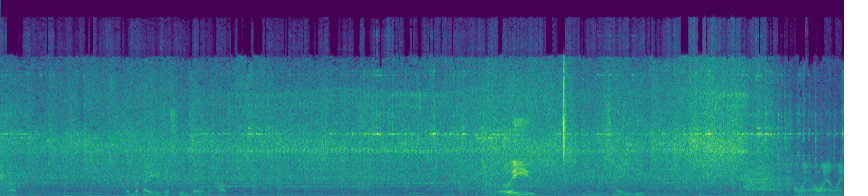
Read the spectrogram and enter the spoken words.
นะครับแล้วบันไดก็จะขึ้นเลยนะครับ เอ้ย ไม่ใช่ดิ เอาใหม่เอาใหม่เอาใหม่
